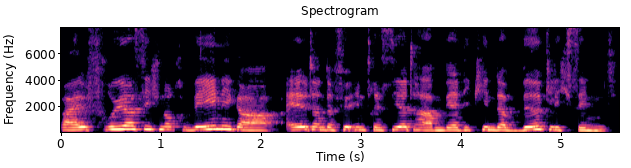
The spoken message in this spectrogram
weil früher sich noch weniger Eltern dafür interessiert haben, wer die Kinder wirklich sind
